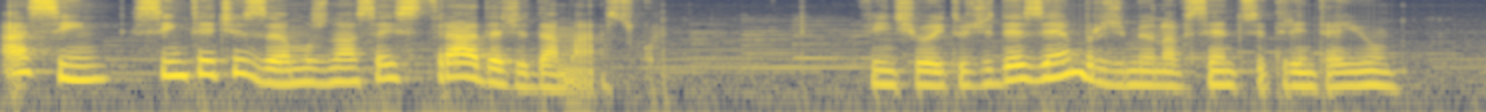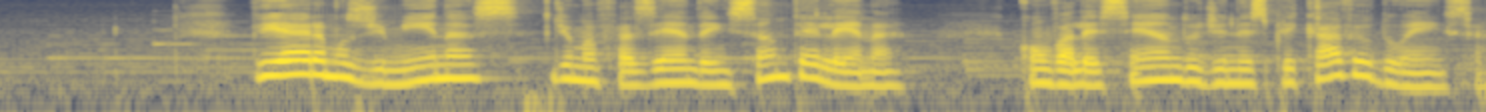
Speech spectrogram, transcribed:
assim sintetizamos nossa estrada de Damasco. 28 de dezembro de 1931. Viéramos de Minas, de uma fazenda em Santa Helena, convalescendo de inexplicável doença,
